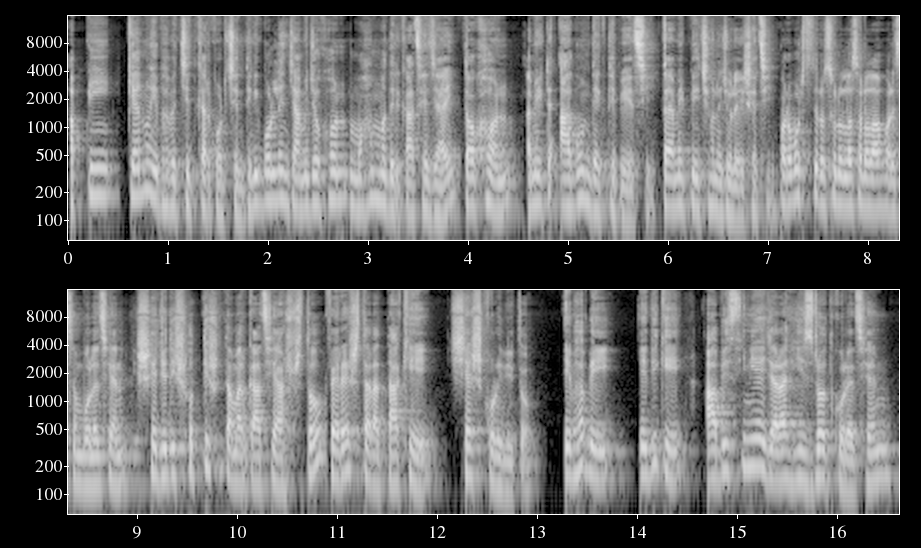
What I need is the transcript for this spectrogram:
আপনি কেন এভাবে চিৎকার করছেন? তিনি বললেন যে, আমি যখন মোহাম্মদের কাছে যাই, তখন আমি একটা আগুন দেখতে পেয়েছি, তাই আমি পেছনে চলে এসেছি। পরবর্তীতে রসুল্লাহ সাল্লাহ আলাইসলাম বলেছেন, সে যদি সত্যি সত্যি আমার কাছে আসতো ফেরেশ তারা তাকে শেষ করে দিত। এভাবেই এদিকে আবিসিনিয়ায় যারা হিজরত করেছেন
